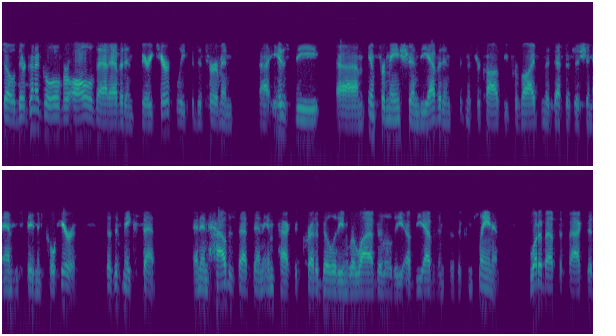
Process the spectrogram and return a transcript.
So they're going to go over all of that evidence very carefully to determine uh, is the um, information, the evidence that Mr. Cosby provides in the deposition and his statement coherent? Does it make sense? And then how does that then impact the credibility and reliability of the evidence of the complainant? What about the fact that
